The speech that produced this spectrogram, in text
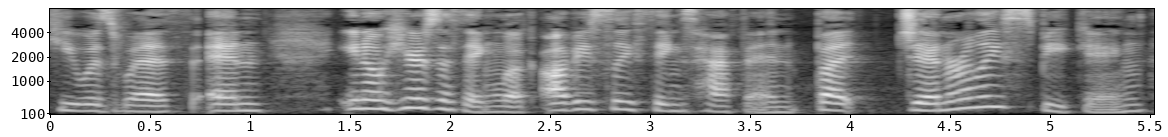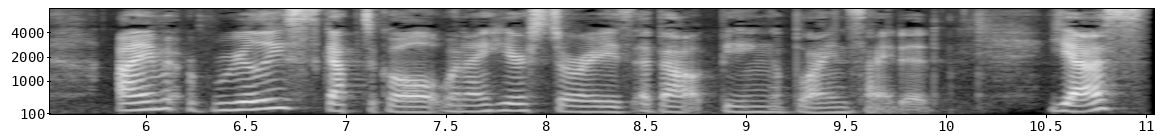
he was with. And, you know, here's the thing look, obviously things happen, but generally speaking, I'm really skeptical when I hear stories about being blindsided. Yes,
